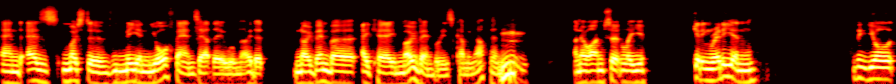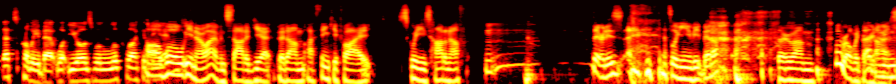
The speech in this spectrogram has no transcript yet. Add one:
and as most of me and your fans out there will know, that November, aka Movember, is coming up, and mm. I know I'm certainly getting ready, and I think your that's probably about what yours will look like. At oh well, you know, I haven't started yet, but um, I think if I squeeze hard enough, there it is. That's looking a bit better. So um, we'll roll with that. Nice. I mean,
